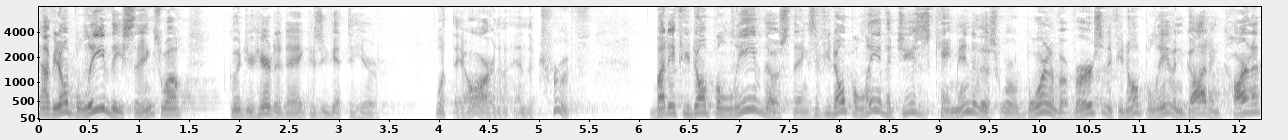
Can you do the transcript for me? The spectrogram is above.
Now, if you don't believe these things, well, good you're here today because you get to hear what they are and, and the truth. But if you don't believe those things, if you don't believe that Jesus came into this world born of a virgin, if you don't believe in God incarnate,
